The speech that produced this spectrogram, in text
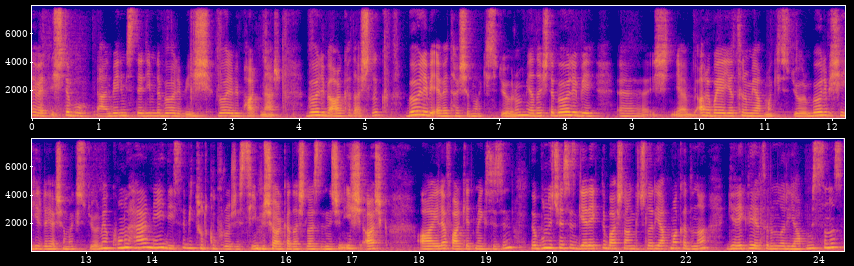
evet işte bu. Yani benim istediğim de böyle bir iş, böyle bir partner, böyle bir arkadaşlık, böyle bir eve taşınmak istiyorum. Ya da işte böyle bir e, işte, yani arabaya yatırım yapmak istiyorum. Böyle bir şehirde yaşamak istiyorum. Yani konu her neydiyse bir tutku projesiymiş arkadaşlar sizin için. İş, aşk, aile fark etmeksizin ve bunun için siz gerekli başlangıçları yapmak adına gerekli yatırımları yapmışsınız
